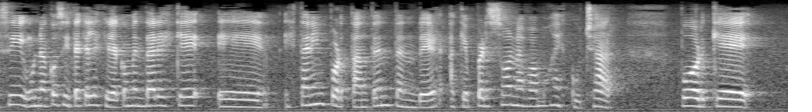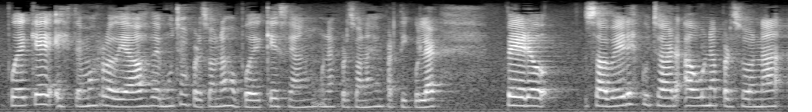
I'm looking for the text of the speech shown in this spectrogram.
Sí, una cosita que les quería comentar es que eh, es tan importante entender a qué personas vamos a escuchar, porque puede que estemos rodeados de muchas personas o puede que sean unas personas en particular, pero saber escuchar a una persona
